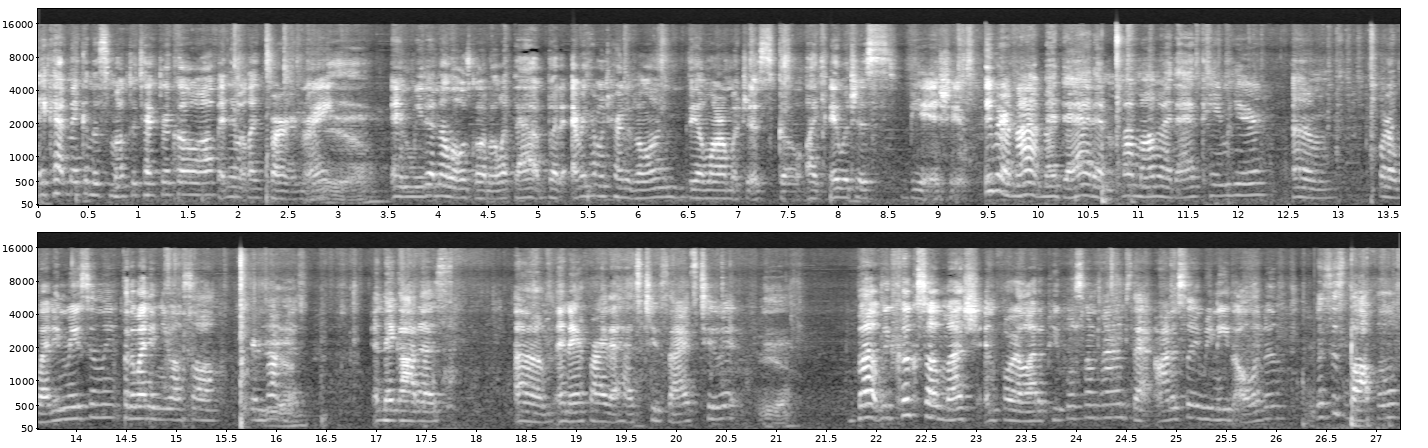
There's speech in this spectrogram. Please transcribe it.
it kept making the smoke detector go off, and it would like burn, right? yeah. and we didn't know what was going on with that. But every time we turned it on, the alarm would just go like it would just be an issue. Believe it or not, my dad and my mom and my dad came here um, for a wedding recently. For the wedding you all saw in Yeah. Vegas, and they got us um, an air fryer that has two sides to it. Yeah. But we cook so much and for a lot of people sometimes that honestly we need all of them. This is thoughtful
